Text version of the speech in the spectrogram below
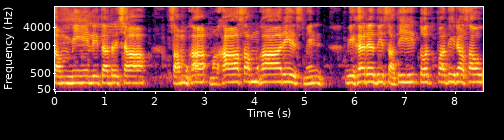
സമ്മീലിതദൃശ സംഹാ മഹാസംഹാരേസ്മിൻ വിഹരതി സതീ ത്വത്പതിരസൗ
